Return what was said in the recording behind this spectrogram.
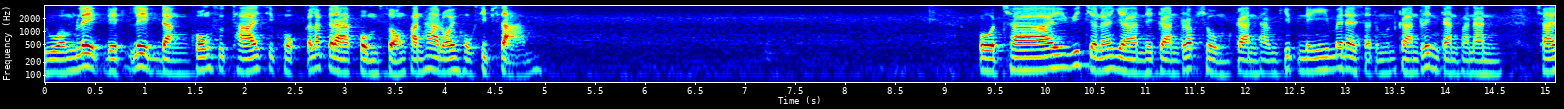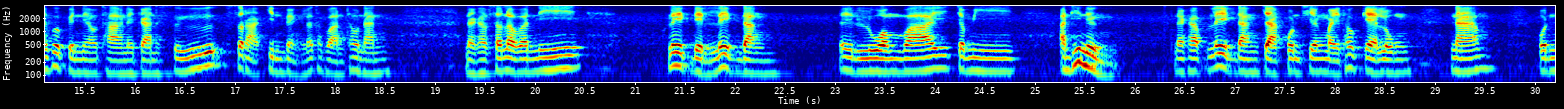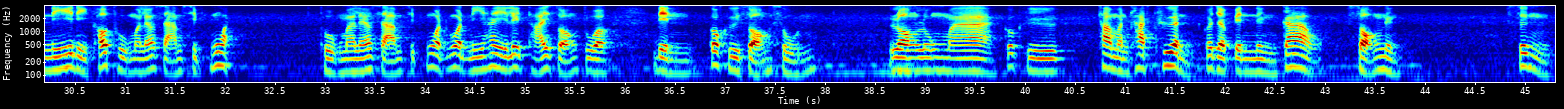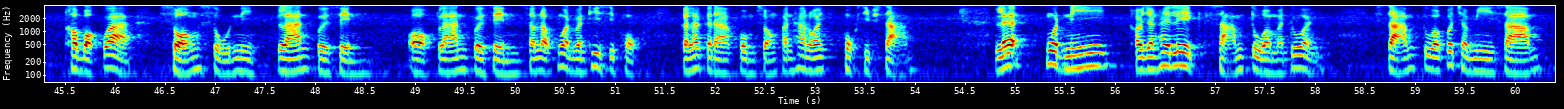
รวมเลขเด็ดเลขดังโค้งสุดท้าย 16 กรกฎาคม 2563 โปรดใช้วิจารณญาณในการรับชมการทำคลิปนี้ไม่ได้สนับสนุนการเล่นการพนัน ใช้เพื่อเป็นแนวทางในการซื้อสลากกินแบ่งรัฐบาลเท่านั้นนะครับสำหรับวันนี้เลขเด่นเลขดัง ได้รวมไว้จะมีอันที่หนึ่งนะครับเลขดังจากคนเชียงใหม่เท่าแก่ลงน้ำ คนนี้นี่เขาถูกมาแล้ว 30 งวด ถูกมาแล้ว 30 งวด งวดนี้ให้เลขท้าย 2 ตัวเด่นก็คือ 20 ลองลงมาก็คือถ้ามันคาดเคลื่อนก็จะเป็น 1921 ซึ่งเขาบอกว่า 20 นี่ล้านเปอร์เซ็นต์ออกล้านเปอร์เซ็นต์สำหรับงวดวันที่ 16 กรกฎาคม 2563 และงวดนี้เขายังให้เลข 3 ตัวมาด้วย 3ตัวก็จะมี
